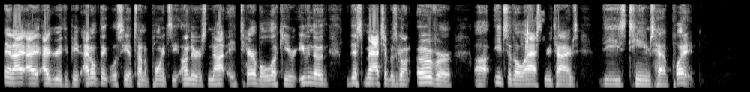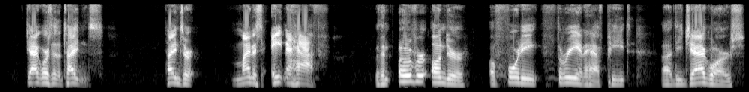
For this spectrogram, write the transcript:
And I, I, I, agree with you, Pete. I don't think we'll see a ton of points. The under is not a terrible look here, even though this matchup has gone over uh, each of the last three times these teams have played. Jaguars at the Titans. Titans are minus eight and a half with an over under of 43 and a half, Pete. Uh, the Jaguars,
